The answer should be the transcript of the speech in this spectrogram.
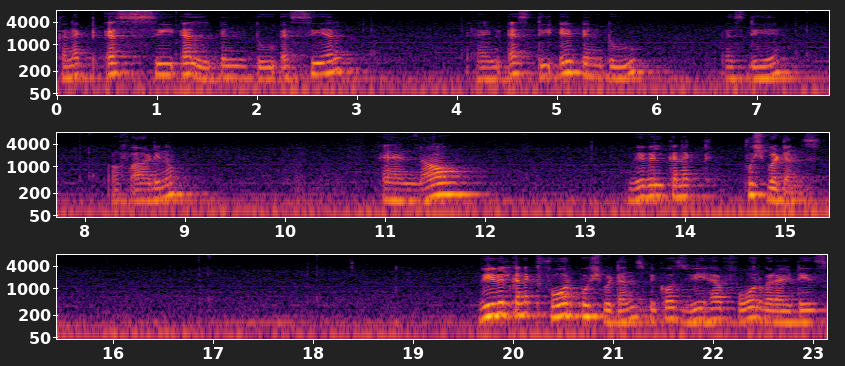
connect SCL pin to SCL and SDA pin to SDA of Arduino. And now we will connect push buttons. We will connect four push buttons because we have four varieties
